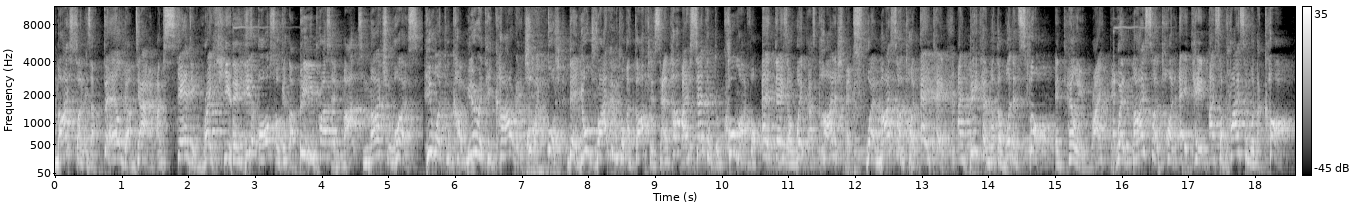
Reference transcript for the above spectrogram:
My son is a failure. Dad, I'm standing right here. Did he also get the B plus in math? Much worse. He went to community college. Oh my gosh, then you drive him to adoption center? I sent him to Kumon for 8 days a week as punishment. When my son turned 18, I beat him with a wooden spoon until he wiped it. When my son turned 18, I surprised him with a car.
